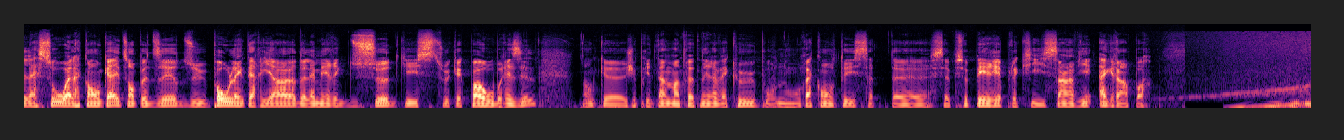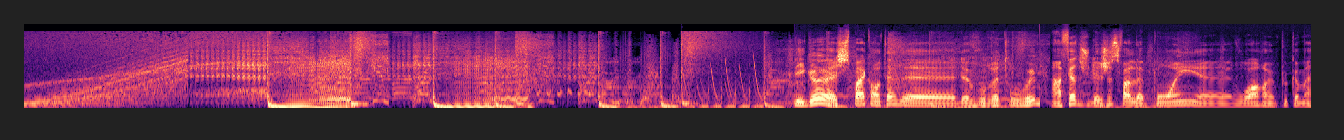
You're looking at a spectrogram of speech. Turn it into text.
l'assaut, à, la conquête, si on peut dire, du pôle intérieur de l'Amérique du Sud, qui est situé quelque part au Brésil. Donc, euh, j'ai pris le temps de m'entretenir avec eux pour nous raconter cette, euh, ce, périple qui s'en vient à grands pas. Les gars, je suis super content de, vous retrouver. En fait, je voulais juste faire le point, euh, voir un peu comment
